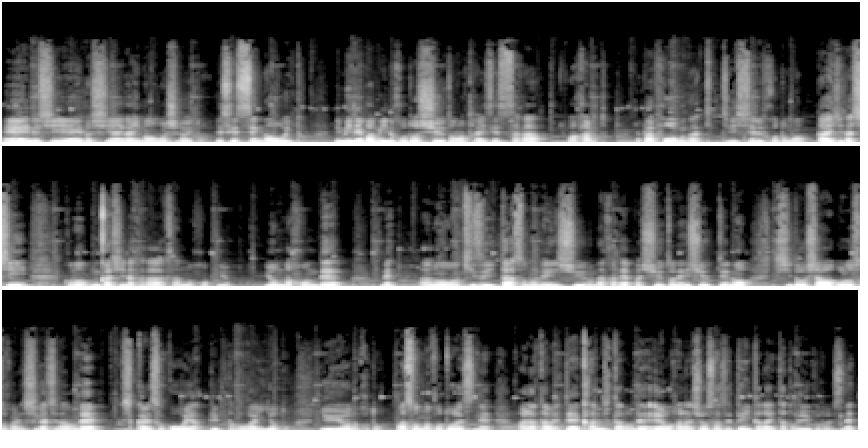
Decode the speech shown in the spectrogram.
えー、NCAA の試合が今面白いと。で接戦が多いと。で見れば見るほどシュートの大切さが分かると。やっぱりフォームがきっちりしていることも大事だしこの昔中川さんの読んだ本で、ね、あの気づいたその練習の中でやっぱりシュート練習っていうのを指導者はおろそかにしがちなのでしっかりそこをやっていった方がいいよというようなこと、まあ、そんなことをですね改めて感じたので、えお話をさせていただいたということですね、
